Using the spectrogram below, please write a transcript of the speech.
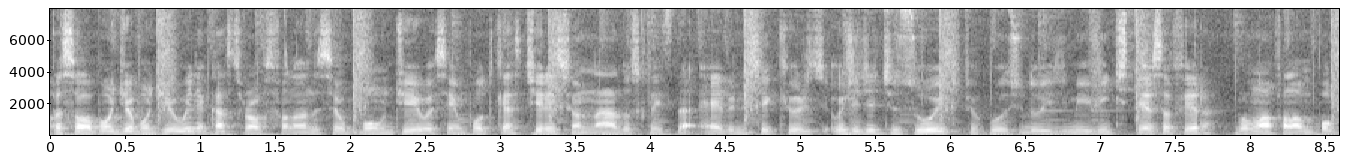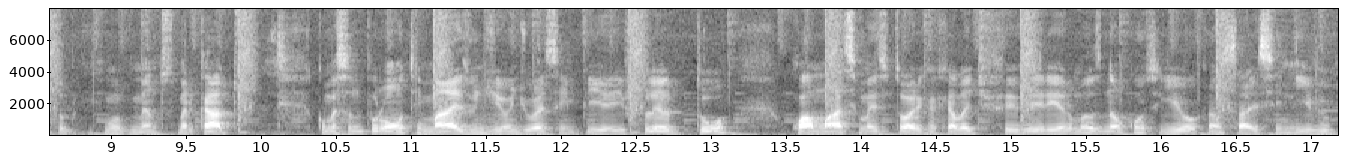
pessoal, bom dia, bom dia. William Castro falando. Esse é o Bom Dia é um podcast direcionado aos clientes da Avenue Securities. Hoje é dia 18 de agosto de 2020, terça-feira. Vamos lá falar um pouco sobre o que movimenta os mercados. Começando por ontem, mais um dia onde o S&P aí flertou com a máxima histórica aquela de fevereiro, mas não conseguiu alcançar esse nível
